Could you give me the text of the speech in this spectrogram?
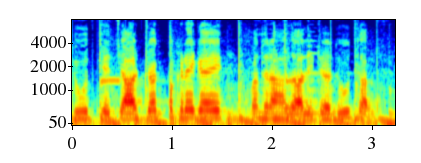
دودھ کے چار ٹرک پکڑے گئے، پندرہ ہزار لیٹر دودھ تلف۔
